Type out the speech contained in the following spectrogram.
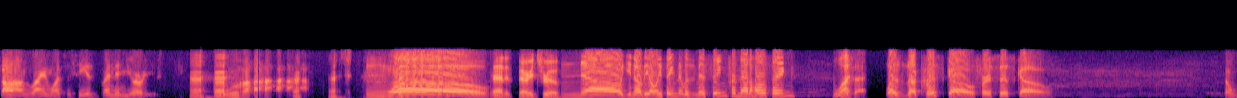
song Ryan wants to see is Brendon Urie's. Uh, uh, Whoa. that is very true. No, you know the only thing that was missing from that whole thing What? What's that? was the Crisco for Sisqo. The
